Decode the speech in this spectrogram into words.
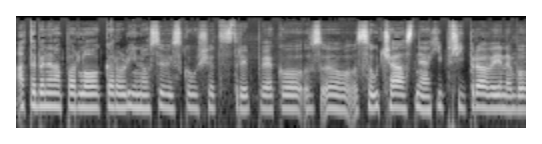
A tebe nenapadlo, Karolíno, si vyzkoušet strip jako eh, součást nějaký přípravy nebo uh,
